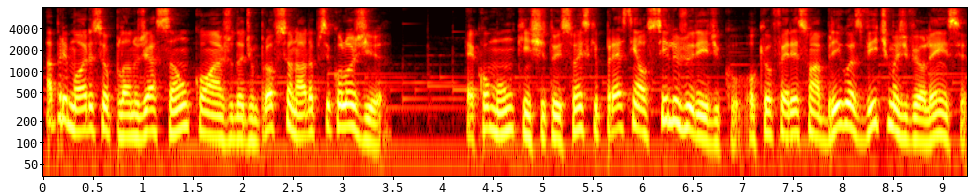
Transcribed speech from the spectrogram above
Aprimore seu plano de ação com a ajuda de um profissional da psicologia. É comum que instituições que prestem auxílio jurídico ou que ofereçam abrigo às vítimas de violência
